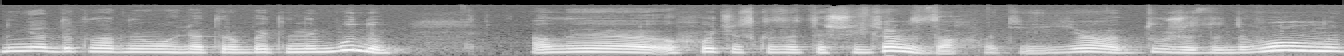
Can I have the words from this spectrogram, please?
Ну, я докладний огляд робити не буду, але хочу сказати, що я в захваті. Я дуже задоволена.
